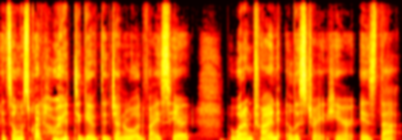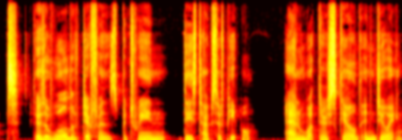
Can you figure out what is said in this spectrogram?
It's almost quite hard to give the general advice here, but what I'm trying to illustrate here is that there's a world of difference between these types of people and what they're skilled in doing.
